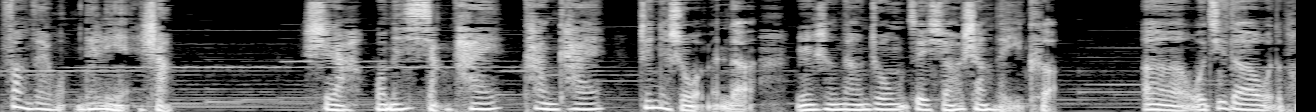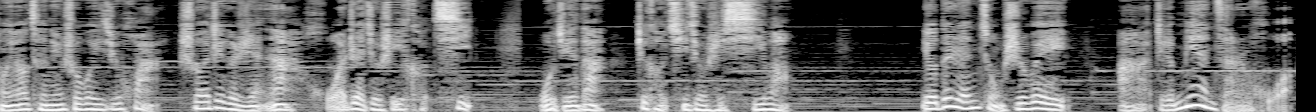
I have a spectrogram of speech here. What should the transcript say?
放在我们的脸上，是啊，我们想开、看开，真的是我们的人生当中最需要上的一课。呃，我记得我的朋友曾经说过一句话，说这个人啊，活着就是一口气。我觉得这口气就是希望。有的人总是为啊这个面子而活，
